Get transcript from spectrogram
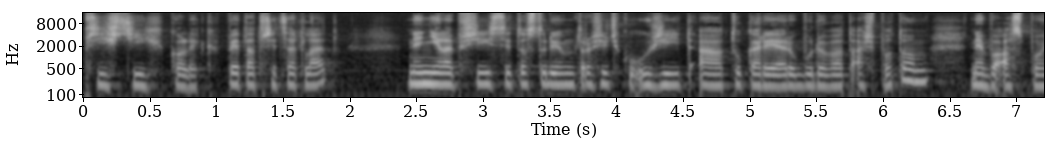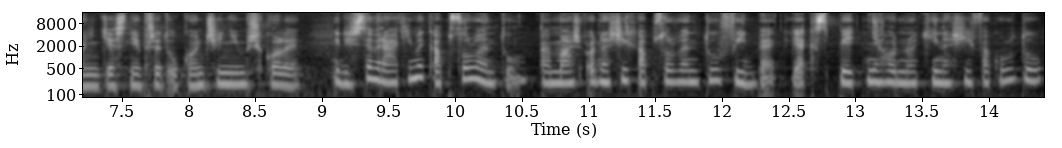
příštích kolik? 35 let? Není lepší si to studium trošičku užít a tu kariéru budovat až potom, nebo aspoň těsně před ukončením školy? Když se vrátíme k absolventům, máš od našich absolventů feedback, jak zpětně hodnotí naší fakultu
